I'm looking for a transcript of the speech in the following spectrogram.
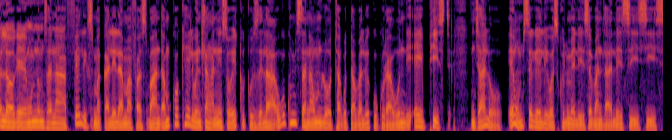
lo-ke ngumnumzana felix magalela mafasibanda umkhokheli wenhlanganiso egqugquzela ukukhumisana umlotha kudaba lwegugurawundi e-pist njalo engumsekeli wesikhulumeli sebandla le-ccc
